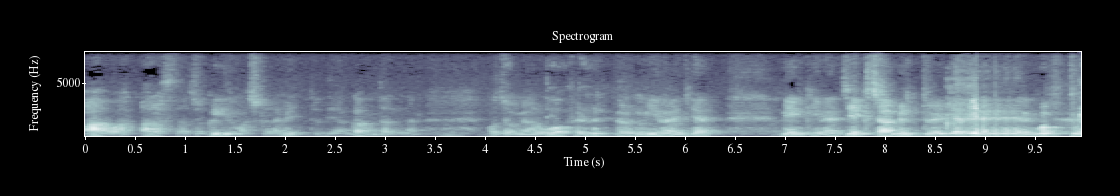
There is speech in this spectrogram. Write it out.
Abat arassaja gyz maşgalam etdir diýen gapdalynda gojam ýaly woper münüpdirin biri aýdýar. Meňkine Jeki Çan münüpdir öýdýän elini ýeriň gopup dur.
